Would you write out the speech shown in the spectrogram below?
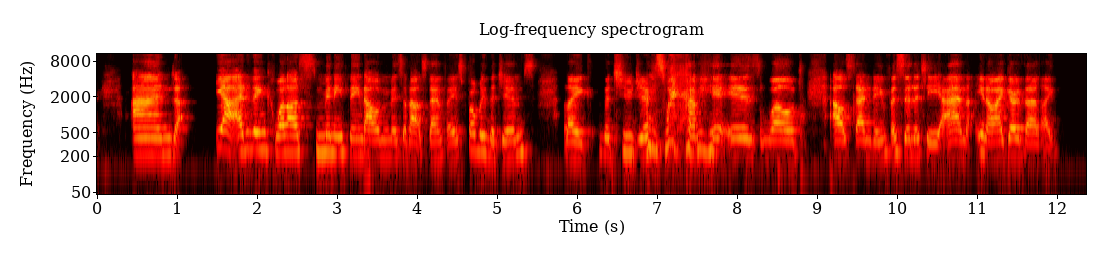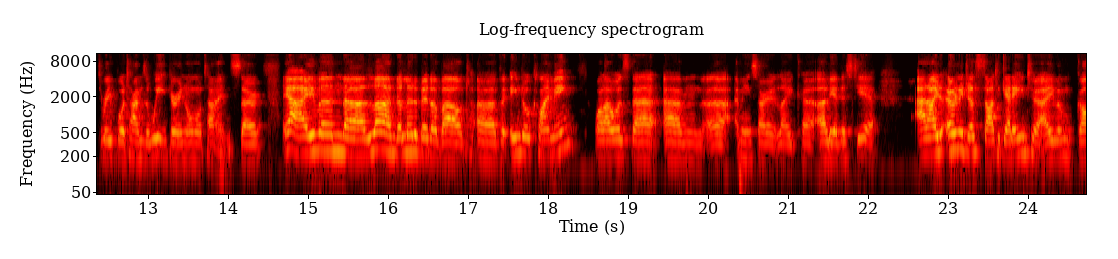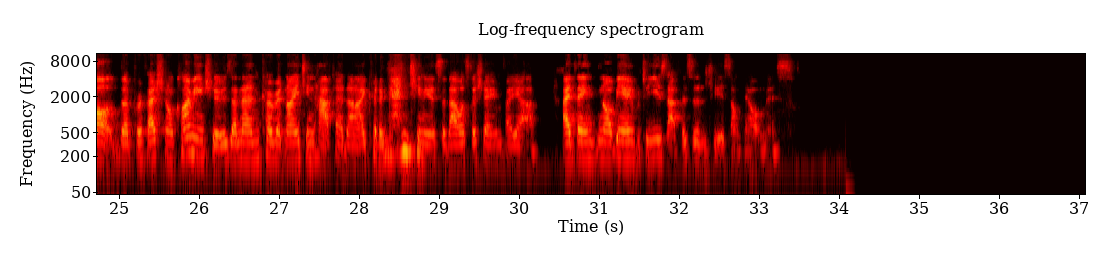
And yeah, I think one last mini thing that I would miss about Stanford is probably the gyms. Like the two gyms we have here is world outstanding facility, and you know I go there like three four times a week during normal times. So yeah, I even uh, learned a little bit about uh, the indoor climbing while I was there. Um, uh, I mean, sorry, like uh, earlier this year and I only just started getting into it. I even got the professional climbing shoes, and then COVID nineteen happened, and I couldn't continue. So that was the shame. But yeah, I think not being able to use that facility is something I'll miss.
